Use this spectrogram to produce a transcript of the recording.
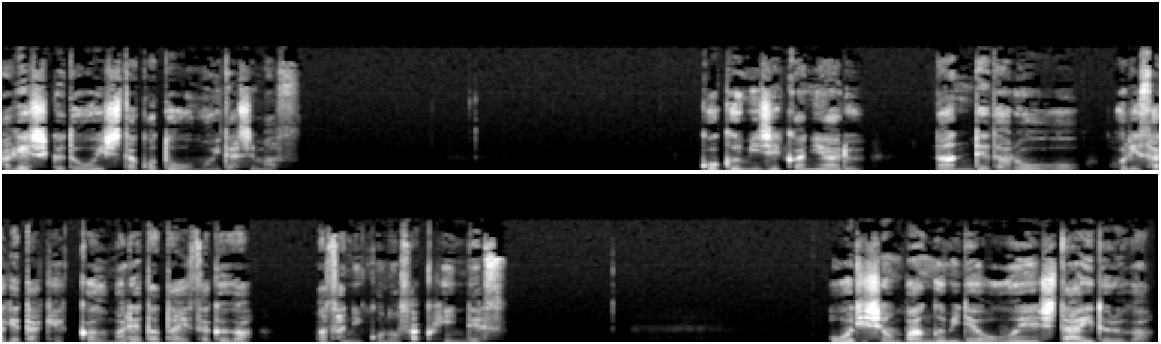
激しく同意したことを思い出します。ごく身近にあるなんでだろうを掘り下げた結果生まれた対策がまさにこの作品です。オーディション番組で応援したアイドルが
